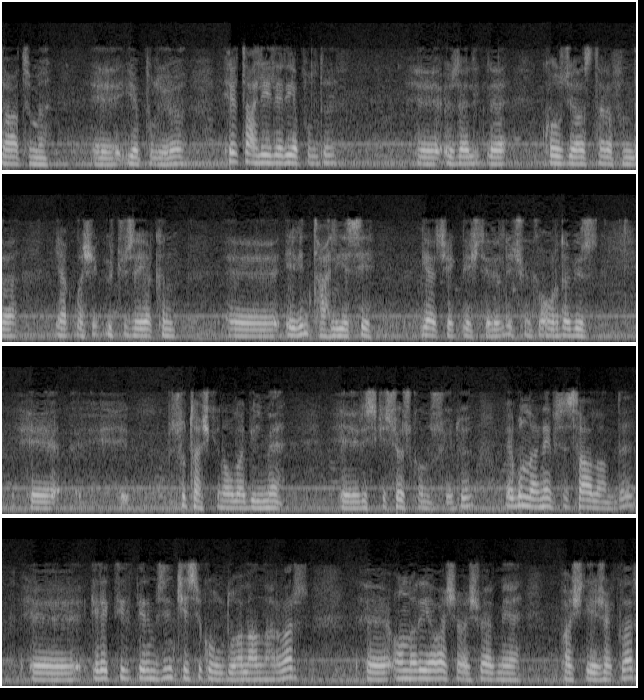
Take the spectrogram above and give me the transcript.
dağıtımı yapılıyor. Ev tahliyeleri yapıldı. Özellikle Kozcağız tarafında yaklaşık 300'e yakın evin tahliyesi gerçekleştirildi. Çünkü orada bir e, su taşkını olabilme e, riski söz konusuydu ve bunların hepsi sağlandı. E, elektriklerimizin kesik olduğu alanlar var. E, onları yavaş yavaş vermeye başlayacaklar.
